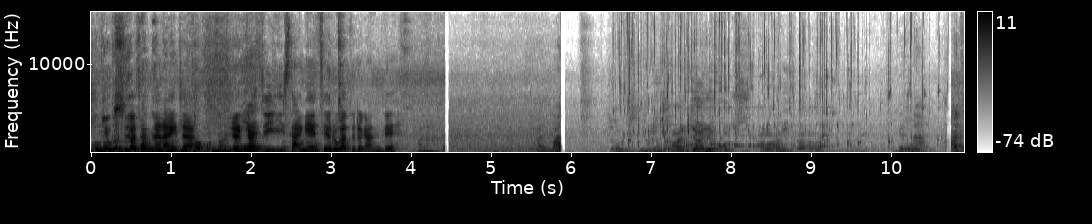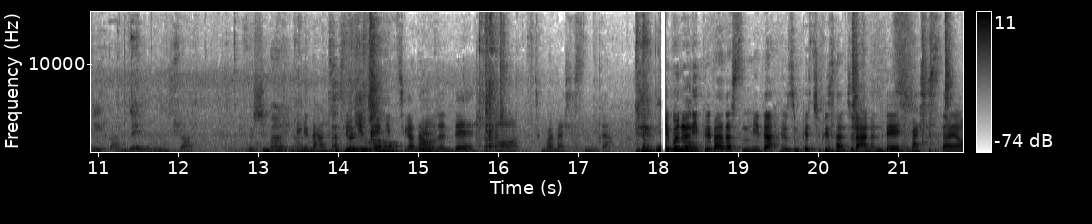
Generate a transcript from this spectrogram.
원도 육수가 장난 아니다. 좋다고 난리고. 10가지 이상의 재료가 들어간대. 앉아 옆으로 바로 하니까 됐나? 아직 안 돼. 너무 비싸. 몇십만 원이나. 여기는 항상 생김, 생김치가 나오는데 어, 정말 맛있습니다. 이 뭐- 네 번을 리필 받았습니다. 요즘 배추 비싼 줄 아는데 맛있어요.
